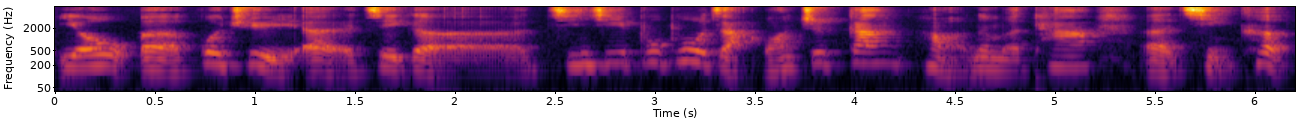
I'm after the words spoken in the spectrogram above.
由呃过去呃这个经济部部长王志刚哈，那么他呃请客。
